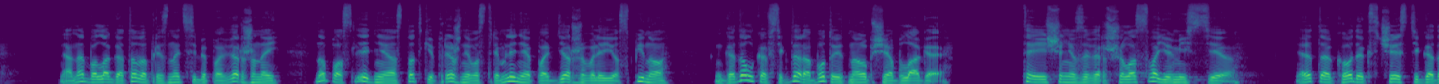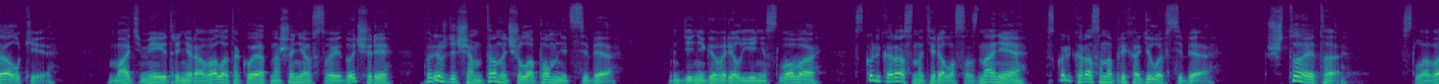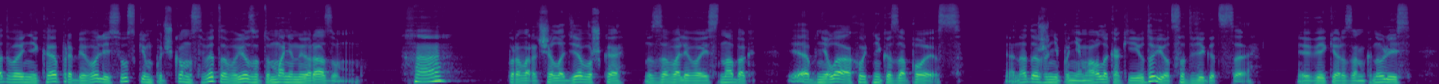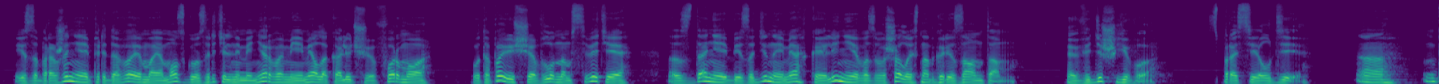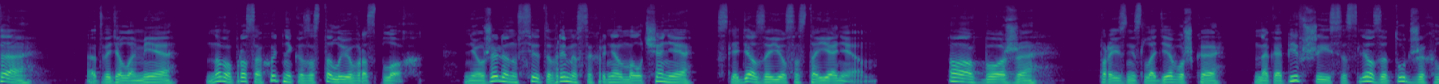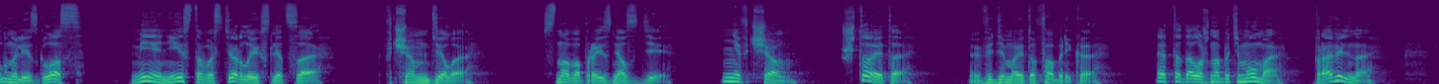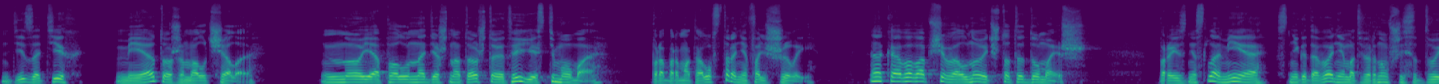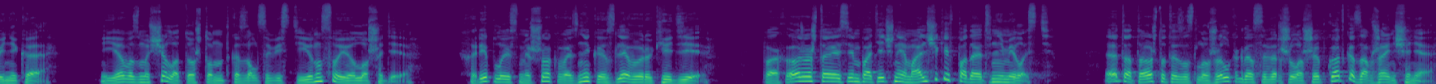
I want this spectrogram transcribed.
Она была готова признать себя поверженной, но последние остатки прежнего стремления поддерживали её спину. Гадалка всегда работает на общее благо. Ты ещё не завершила свою миссию. Это кодекс чести гадалки. Мать Мии тренировала такое отношение в своей дочери, прежде чем та начала помнить себя. Ди говорил ей ни слова, сколько раз она теряла сознание, сколько раз она приходила в себя. «Что это?» Слова двойника пробивались узким пучком света в её затуманенный разум. «Ха?» – проворчала девушка, заваливаясь на бок, и обняла охотника за пояс. Она даже не понимала, как ей удаётся двигаться. Веки разомкнулись, Изображение, передаваемое мозгу зрительными нервами, имело колючую форму. Утопающее в лунном свете, здание без единой мягкой линии возвышалось над горизонтом. «Видишь его?» – спросил Ди. «А, да», – ответила Мия, но вопрос охотника застал её врасплох. Неужели он всё это время сохранял молчание, следя за её состоянием? «О боже», – произнесла девушка. Накопившиеся слёзы тут же хлынули из глаз. Мия неистово стерла их с лица. «В чем дело?» Снова произнес Ди. «Ни в чем. Что это?» «Видимо, это фабрика». «Это должна быть Мума, правильно?» Ди затих. Мия тоже молчала. «Но я полон надежд на то, что это и есть Мума», пробормотал в стороне фальшивый. «А кого вообще волнует, что ты думаешь?» произнесла Мия, с негодованием отвернувшись от двойника. Её возмущало то, что он отказался вести её на своей лошади. Хриплый смешок возник из левой руки Ди. «Похоже, что и симпатичные мальчики впадают в немилость. Это то, что ты заслужил, когда совершил ошибку, отказав женщине.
